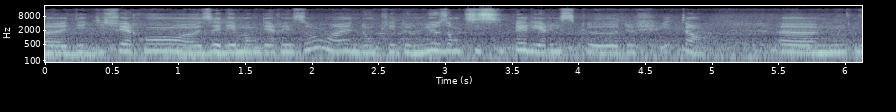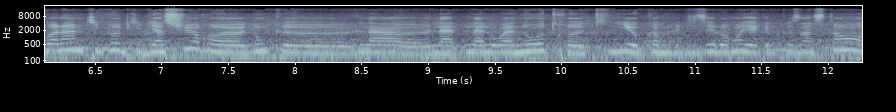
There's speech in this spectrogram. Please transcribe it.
euh, des différents euh, éléments des réseaux, hein, donc, et de mieux anticiper les risques de fuite. Euh, voilà un petit peu. Puis bien sûr, donc la, loi NOTRe qui, comme le disait Laurent il y a quelques instants,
